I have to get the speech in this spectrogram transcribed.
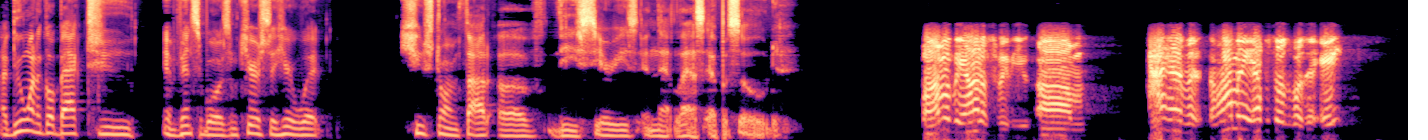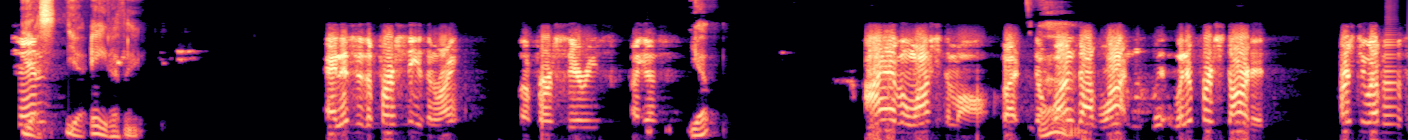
I do want to go back to Invincible. As I'm curious to hear what Qstorm thought of the series in that last episode. Well, I'm gonna be honest with you. Um, I haven't. How many episodes was it? Eight, ten, Yes, yeah, eight, I think. And this is the first season, right? The first series, I guess. Yep. I haven't watched them all, but the Oh. ones I've watched when- it first started, first two episodes,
